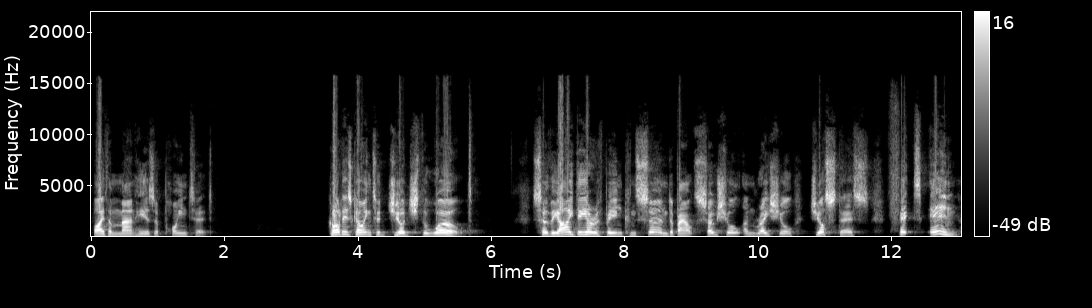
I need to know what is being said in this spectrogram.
by the man he has appointed. God is going to judge the world. So the idea of being concerned about social and racial justice fits in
